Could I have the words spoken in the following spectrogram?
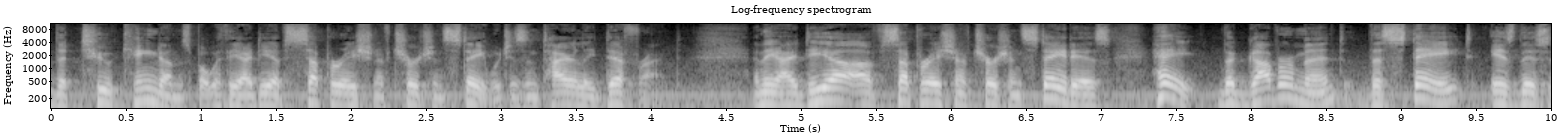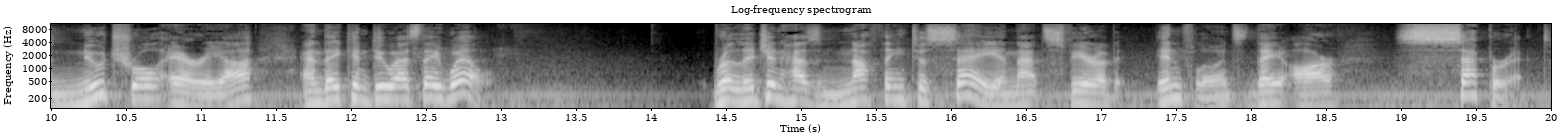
the two kingdoms, but with the idea of separation of church and state, which is entirely different. And the idea of separation of church and state is hey, the government, the state, is this neutral area, and they can do as they will. Religion has nothing to say in that sphere of influence, they are separate.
